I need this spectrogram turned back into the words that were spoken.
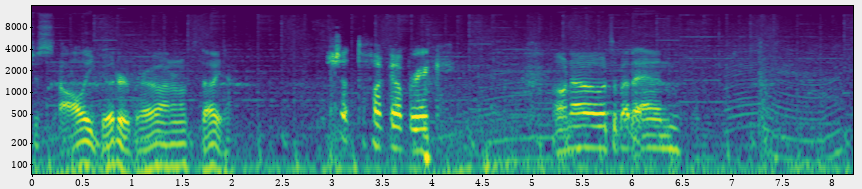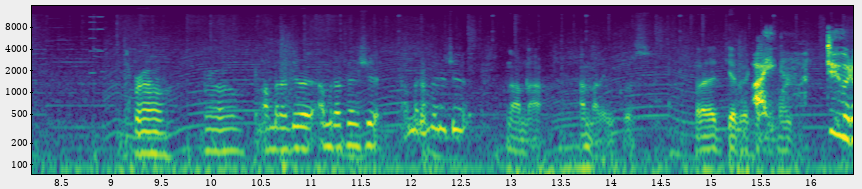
Just Ollie Gooder, bro. I don't know what to tell you. shut the fuck up, Rick. Oh no, it's about to end. Bro, bro, I'm gonna do it. I'm gonna finish it. I'm gonna finish it. No, I'm not. I'm not even close. But I'd give it a couple I, more. dude.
